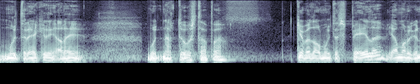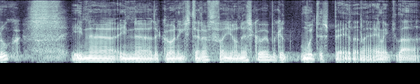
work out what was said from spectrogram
moet rekenen. Allee, moet naartoe stappen. Ik heb het al moeten spelen, jammer genoeg. In, eh, in eh, De Koning Sterft van Ionesco heb ik het moeten spelen eigenlijk. Dat,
